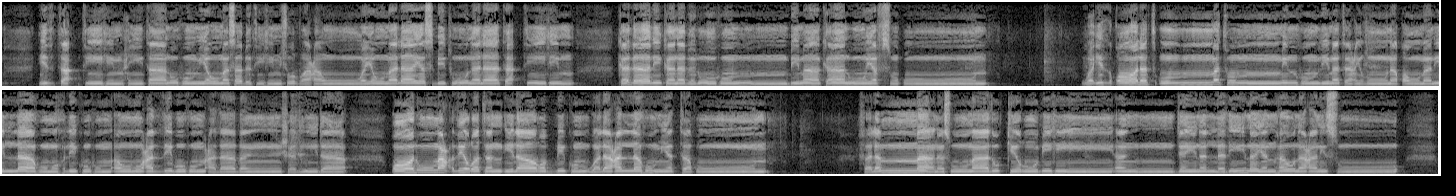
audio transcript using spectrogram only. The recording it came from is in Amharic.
إذ تأتيهم حيتانهم يوم سبتهم شرعا ويوم لا يسبتون لا تأتيهم. كذلك نبلوهم بما كانوا يفسقون. وإذ قالت أمة منهم لم تعظون قوما الله مهلكهم أو معذبهم عذابا شديدا؟ قالوا معذرة إلى ربكم ولعلهم يتقون. فلما نسوا ما ذكروا به أنجينا الذين ينهون عن السوء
